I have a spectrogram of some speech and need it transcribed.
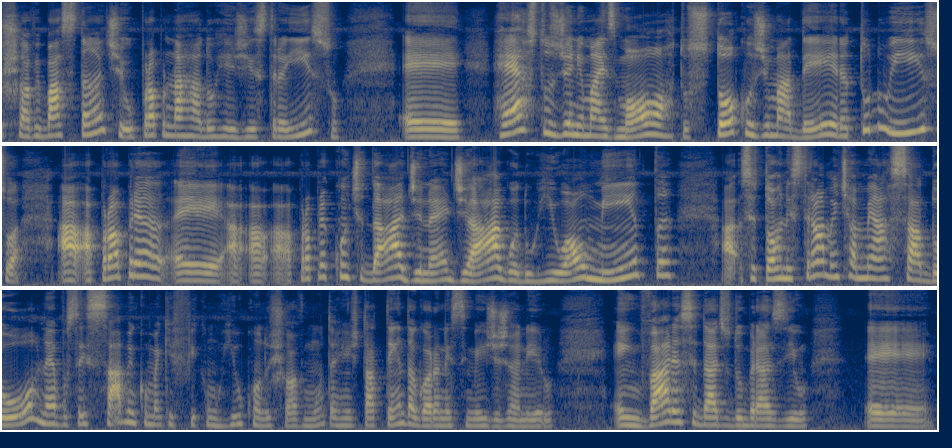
chove bastante, o próprio narrador registra isso, é, restos de animais mortos, tocos de madeira, tudo isso, a, a própria, é, a, a, própria quantidade né, de água do rio aumenta, a, se torna extremamente ameaçador, né? Vocês sabem como é que fica um rio quando chove muito, a gente está tendo agora nesse mês de janeiro em várias cidades do Brasil. É,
